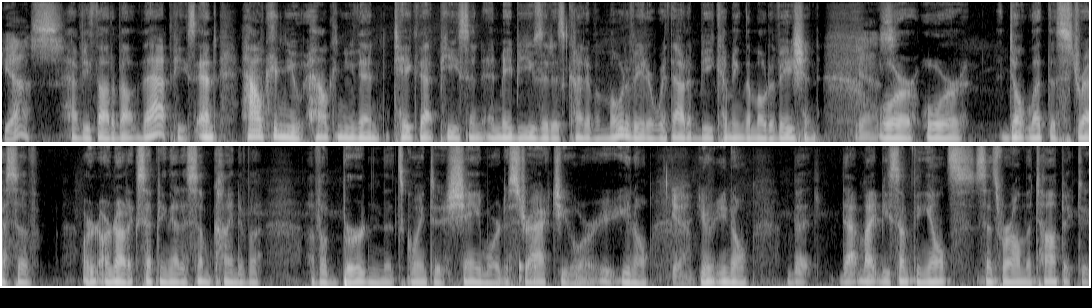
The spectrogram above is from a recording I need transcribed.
Yes. Have you thought about that piece? And how can you how can you then take that piece and, and maybe use it as kind of a motivator without it becoming the motivation? Yes. or or don't let the stress of or, or not accepting that as some kind of a of a burden that's going to shame or distract you or you know Yeah. you're you know but that might be something else since we're on the topic to,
